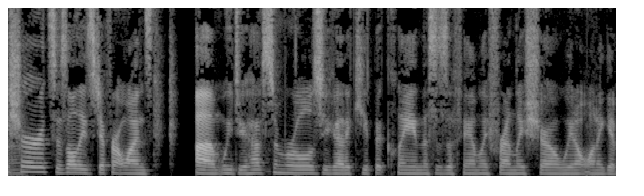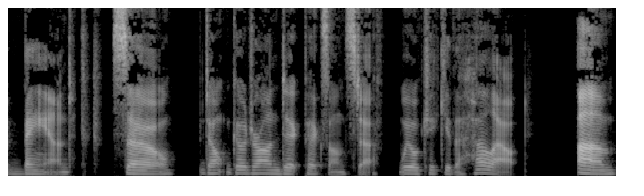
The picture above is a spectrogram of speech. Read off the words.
t-shirts there's all these different ones. Um, we do have some rules you got to keep it clean this is a family friendly show and we don't want to get banned. So don't go drawing dick pics on stuff we will kick you the hell out. Um,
